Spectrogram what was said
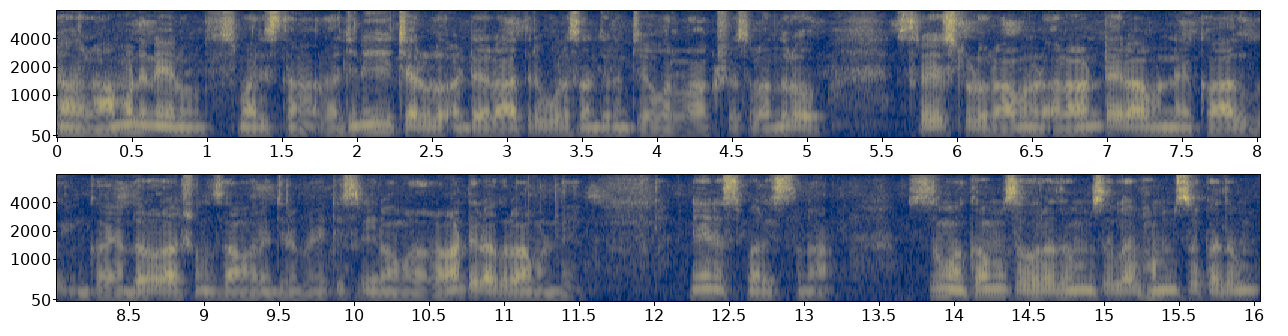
నా రాముని నేను స్మరిస్తాను. రజనీచరులు అంటే రాత్రిపూట సంచరించే వారు రాక్షసులు. అందులో శ్రేష్ఠుడు రావణుడు. అలాంటి రావణ్ణే కాదు. ఇంకా ఎందరో రాక్షసులు సంహరించిన మేటి శ్రీరాముడు. అలాంటి రఘురాముణ్ణి నేను స్మరిస్తున్నా. సుముఖం సౌరథం సులభం సుఖదం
